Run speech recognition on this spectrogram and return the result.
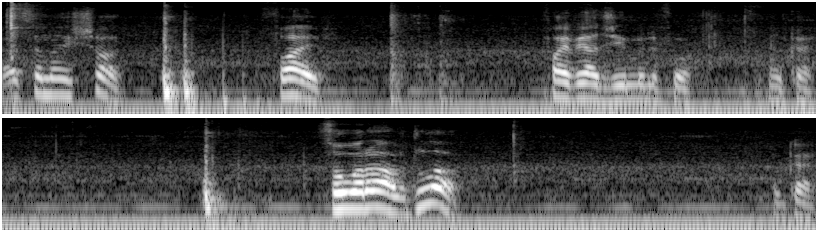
That's a nice shot. Five. يا تجي من الفوق. okay. صورها عبد الله. okay.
